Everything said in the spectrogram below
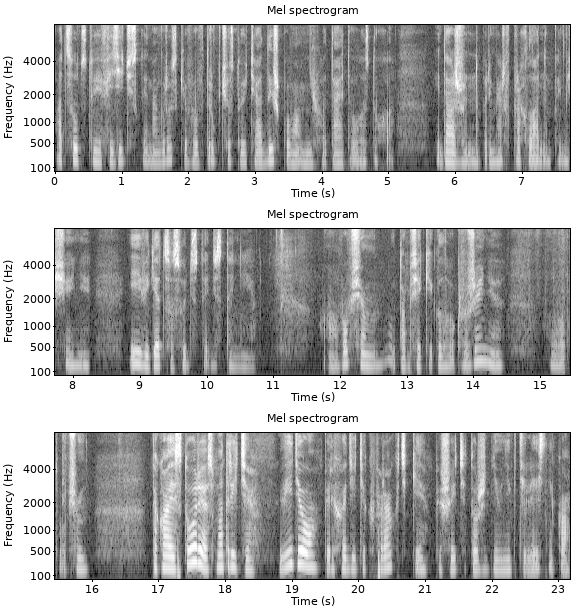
отсутствии физической нагрузки вы вдруг чувствуете одышку, вам не хватает воздуха. И даже, например, в прохладном помещении. И вегет-сосудистая дистония. А, в общем, там всякие головокружения. Вот, в общем, такая история. Смотрите, видео, переходите к практике, пишите тоже дневник телесника.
